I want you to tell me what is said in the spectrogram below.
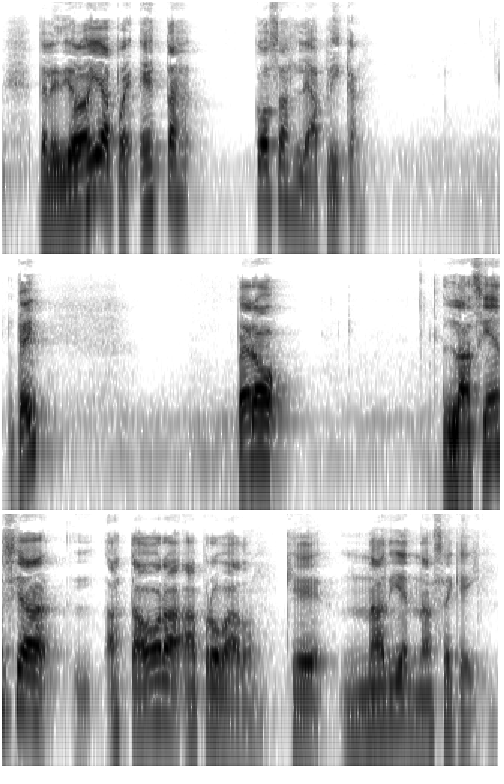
de la ideología, pues estas cosas le aplican. ¿Ok? Pero la ciencia hasta ahora ha probado que nadie nace gay.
